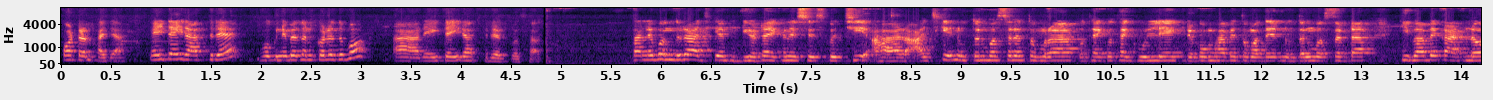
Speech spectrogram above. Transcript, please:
পটল ভাজা। এইটাই রাত্রে ভোগ নিবেদন করে দেবো, আর এইটাই রাত্রের প্রসাদ। তাহলে বন্ধুরা, আজকে ভিডিওটা এখানে শেষ করছি। আর আজকে নতুন বছরে তোমরা কোথায় কোথায় ঘুরলে, কীরকম ভাবে তোমাদের নতুন বছরটা কীভাবে কাটলো,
